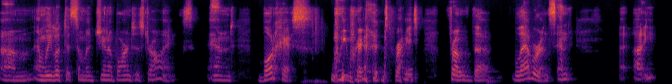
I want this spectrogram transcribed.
Um, and we looked at some of Djuna Barnes's drawings and Borges, we read, right, from the labyrinths. And I,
